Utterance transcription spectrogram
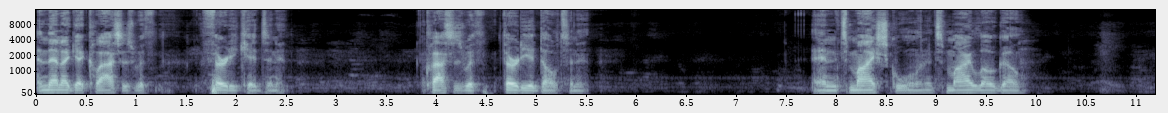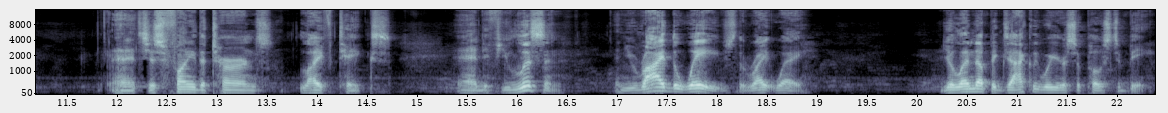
And then I get classes with 30 kids in it, classes with 30 adults in it. And it's my school and it's my logo. And it's just funny the turns life takes. And if you listen and you ride the waves the right way, you'll end up exactly where you're supposed to be.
